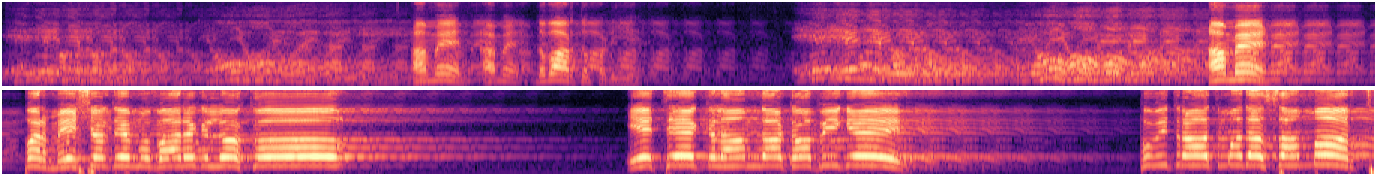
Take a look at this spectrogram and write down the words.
ਇਹਦੇ ਮਗਰੋਂ ਇਉਂ ਹੋਵੇਗਾ ਕਿ ਆਮੇਨ ਆਮੇਨ। ਦੁਬਾਰਾ ਤੋਂ ਪੜ੍ਹੀਏ। ਆਮੇਨ। ਪਰਮੇਸ਼ਰ ਦੇ ਮੁਬਾਰਕ ਲੋਕੋ, ਇਥੇ ਕਲਾਮ ਦਾ ਟੌਪਿਕ ਹੈ ਪਵਿੱਤਰ ਆਤਮਾ ਦਾ ਸਾਮਰਥ।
